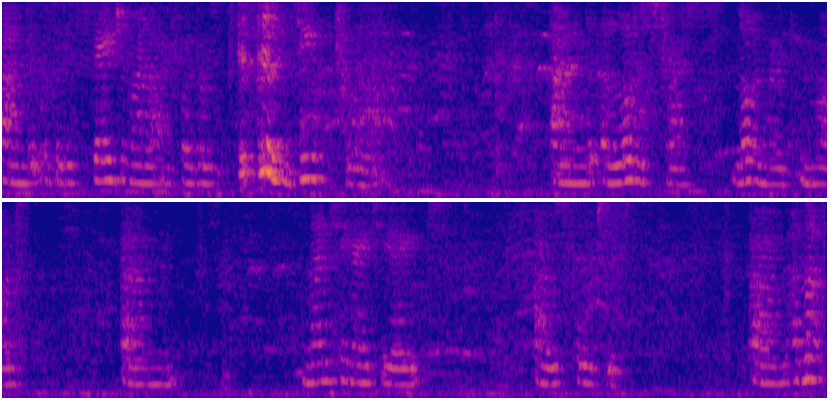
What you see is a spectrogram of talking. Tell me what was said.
and it was at a stage in my life where there was deep trauma and a lot of stress, a lot of mud. Um, 1988, I was 40. Um, and that's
